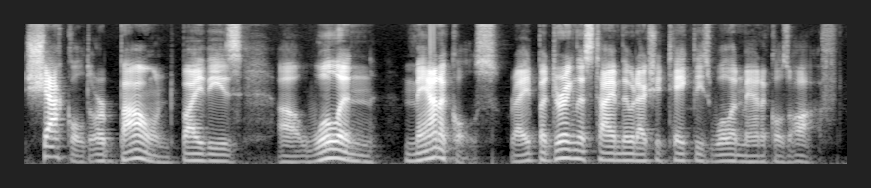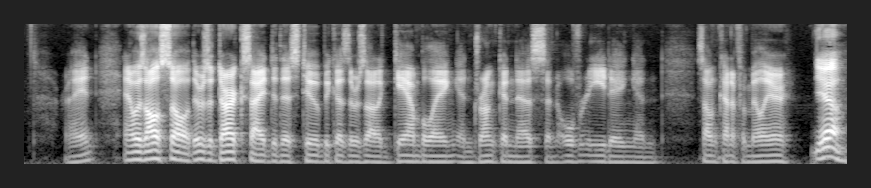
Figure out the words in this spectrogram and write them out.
shackled or bound by these uh, woolen manacles, right? But during this time, they would actually take these woolen manacles off, right? And it was also, there was a dark side to this too, because there was a lot of gambling and drunkenness and overeating and sound kind of familiar, Yeah,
